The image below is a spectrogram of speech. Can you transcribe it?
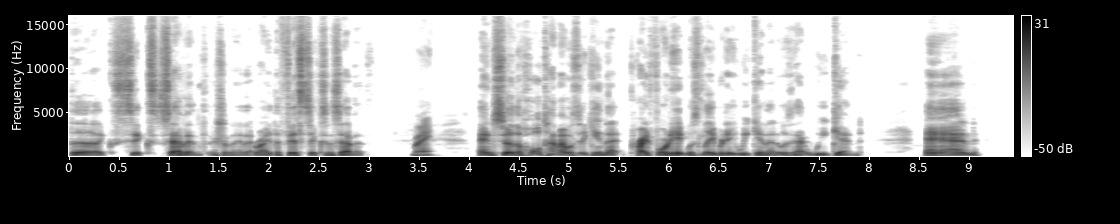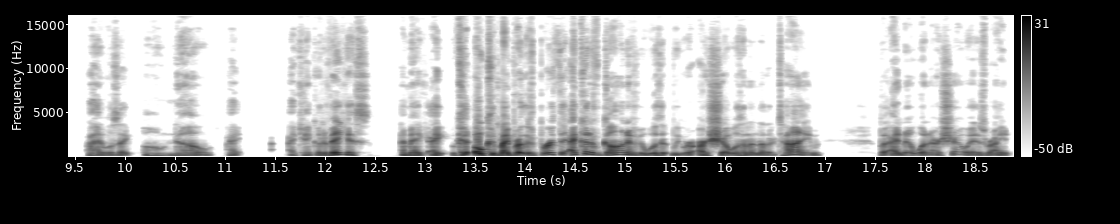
the like sixth, seventh, or something like that, right? The fifth, sixth, and seventh. Right. And so the whole time I was thinking that Pride 48 was Labor Day weekend, that it was that weekend, and I was like, oh no, I I can't go to Vegas. I mean, I, I could, oh, because my brother's birthday. I could have gone if it was we were our show was on another time, but I know when our show is, right?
